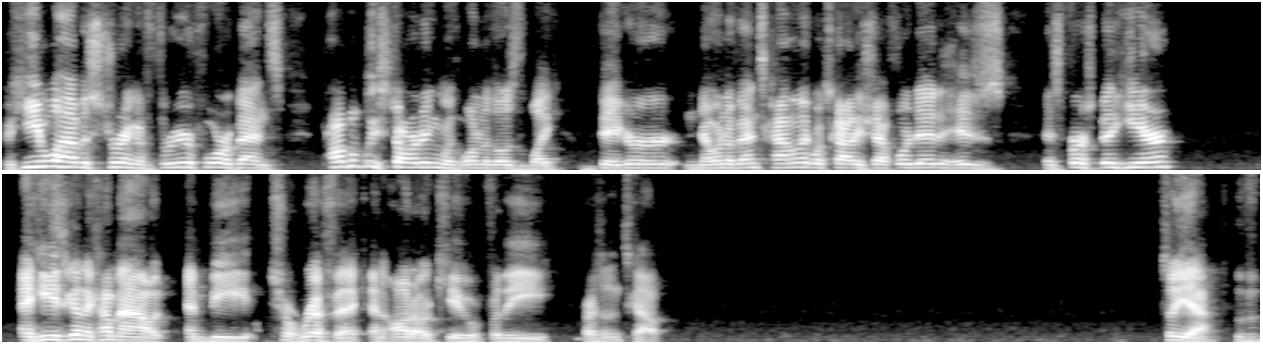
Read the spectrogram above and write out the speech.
but he will have a string of three or four events probably starting with one of those like bigger known events, kind of like what Scotty Scheffler did his his first big year, and he's going to come out and be terrific and auto cue for the President's Cup. So yeah, th-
